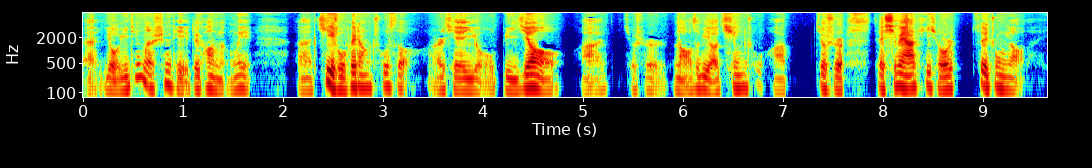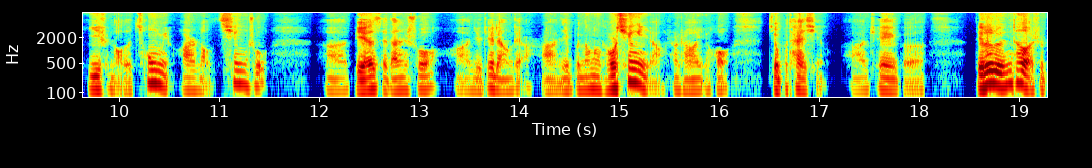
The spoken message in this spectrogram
呃有一定的身体对抗能力。呃，技术非常出色，而且有比较啊，就是脑子比较清楚啊，就是在西班牙踢球最重要的，一是脑子聪明，二是脑子清楚，啊，别的再单说啊，就这两点啊，你不能愣头青一样，上场以后就不太行啊。这个迪勒伦特是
